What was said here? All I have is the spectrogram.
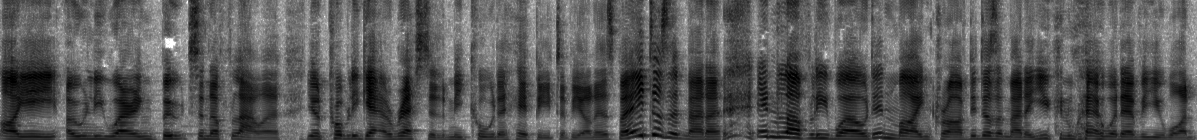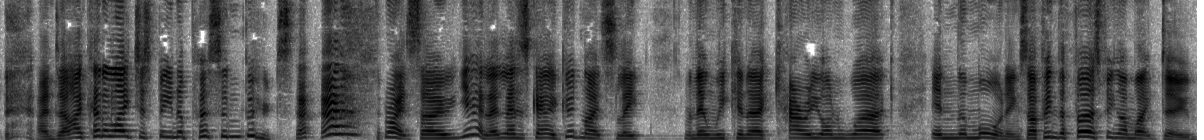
i.e., only wearing boots and a flower, you'd probably get arrested and be called a hippie. To be honest, but it doesn't matter. In lovely world, in Minecraft, it doesn't matter. You can wear whatever you want, and uh, I kind of like just being a puss in boots. Right, so yeah, let, us get a good night's sleep and then we can uh, carry on work in the morning. So I think the first thing I might do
